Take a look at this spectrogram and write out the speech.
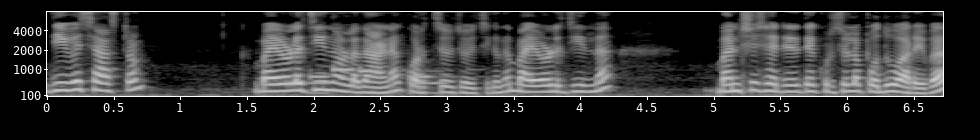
ജീവശാസ്ത്രം ബയോളജി എന്നുള്ളതാണ് കുറച്ച് ചോദിച്ചിരിക്കുന്നത്. ബയോളജിയിൽ നിന്ന് മനുഷ്യ ശരീരത്തെക്കുറിച്ചുള്ള പൊതു അറിവ്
